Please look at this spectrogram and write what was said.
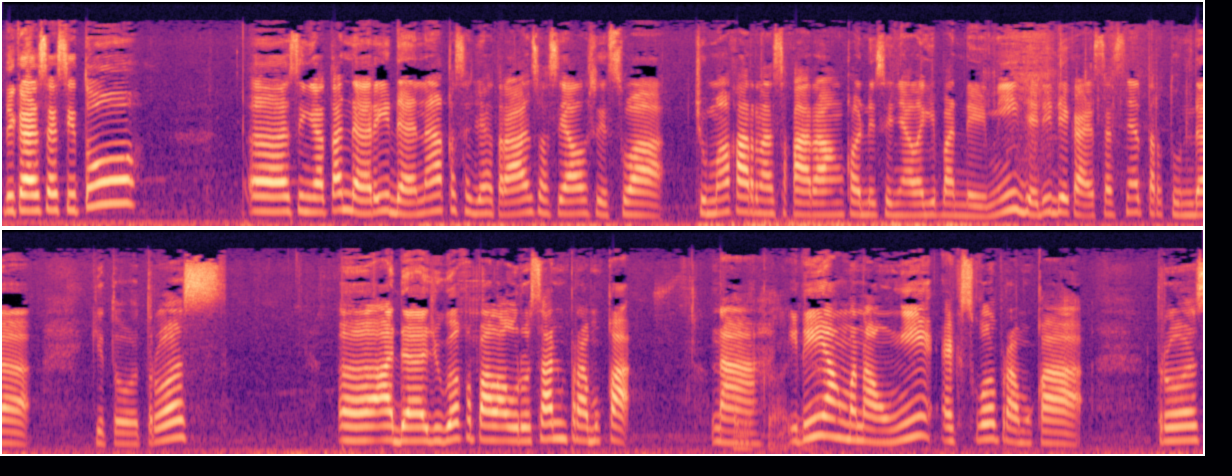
DKSS itu eh, singkatan dari Dana Kesejahteraan Sosial Siswa. Cuma karena sekarang kondisinya lagi pandemi, jadi DKSS-nya tertunda gitu. Terus eh, ada juga kepala urusan pramuka. Nah, Pramuka, ini yang menaungi ekskul pramuka. Terus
